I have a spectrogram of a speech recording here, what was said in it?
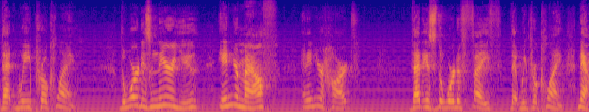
that we proclaim. The word is near you, in your mouth and in your heart. That is the word of faith that we proclaim. Now,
